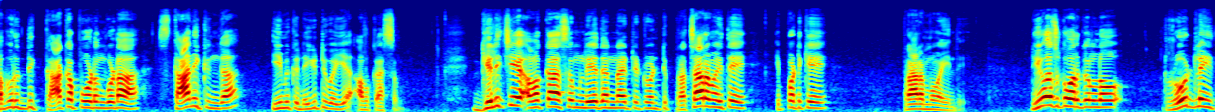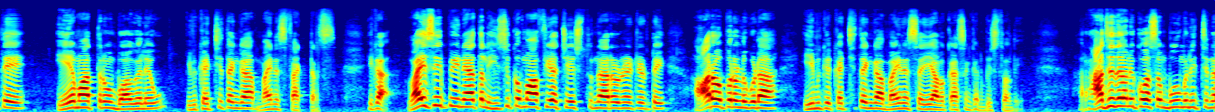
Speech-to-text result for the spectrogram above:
అభివృద్ధి కాకపోవడం కూడా స్థానికంగా ఈమెకు నెగిటివ్ అయ్యే అవకాశం. గెలిచే అవకాశం లేదన్నటువంటి ప్రచారం అయితే ఇప్పటికే ప్రారంభమైంది. నియోజకవర్గంలో రోడ్లు అయితే ఏమాత్రం బాగోలేవు. ఇవి ఖచ్చితంగా మైనస్ ఫ్యాక్టర్స్. ఇక వైసీపీ నేతలు ఇసుక మాఫియా చేస్తున్నారు అనేటువంటి ఆరోపణలు కూడా ఈమెకి ఖచ్చితంగా మైనస్ అయ్యే అవకాశం కనిపిస్తోంది. రాజధాని కోసం భూములు ఇచ్చిన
